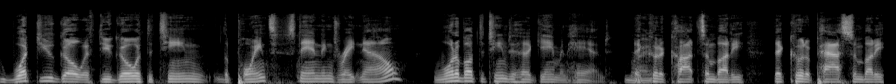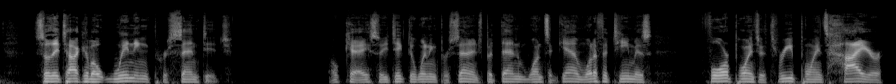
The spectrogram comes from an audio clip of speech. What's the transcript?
What do you go with? Do you go with the team, the points standings right now? What about the teams that had a game in hand that could have caught somebody, that could have passed somebody? So they talk about winning percentage. Okay, so you take the winning percentage, but then once again, what if a team is four points or three points higher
